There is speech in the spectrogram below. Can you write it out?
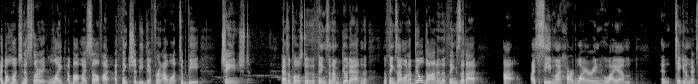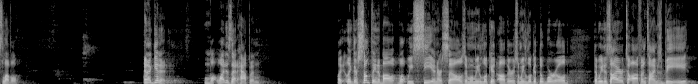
I don't much necessarily like about myself. I, I think should be different. I want to be changed, as opposed to the things that I'm good at and the, the things I want to build on and the things that I, uh, I see my hardwiring, who I am, and taking them next level. And I get it. Why does that happen? Like, like there's something about what we see in ourselves and when we look at others and we look at the world that we desire to oftentimes be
